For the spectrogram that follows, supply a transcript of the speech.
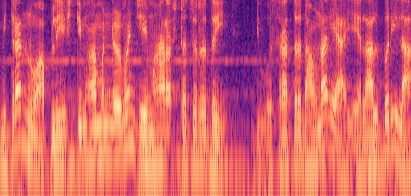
मित्रांनो आपलं एस टी महामंडळ म्हणजे महाराष्ट्राचं हृदय. दिवस रात्र धावणाऱ्या या लालपरीला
